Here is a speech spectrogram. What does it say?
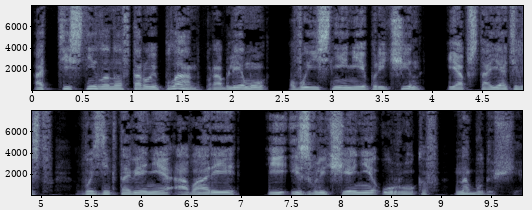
оттеснила на второй план проблему выяснение причин и обстоятельств возникновения аварии и извлечения уроков на будущее.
